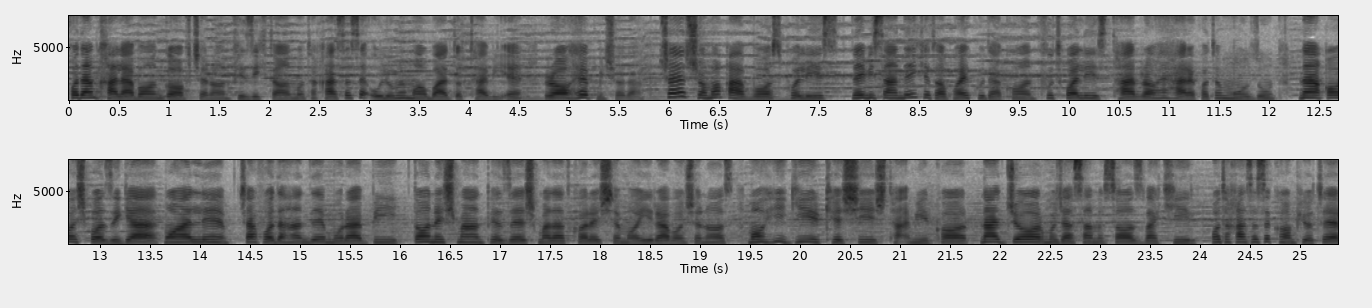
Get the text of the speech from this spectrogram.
خودم خلبان، گاوچران، فیزیکدان، متخصص علوم مابعد و طبیعه، راهب می شدم. شاید شما قواس، پلیس، نویسنده کتاب های کودکان، فوتبالیست، طراح حرکات موزون، نقاش، بازیگر، معلم، شفادهنده، مربی، دانشمند، پزشک، مددکار اجتماعی، روانشناس، ماهیگیر، کشیش، تعمیرکار، نجار، مجسمه ساز، وکیل، متخصص کامپیوتر،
